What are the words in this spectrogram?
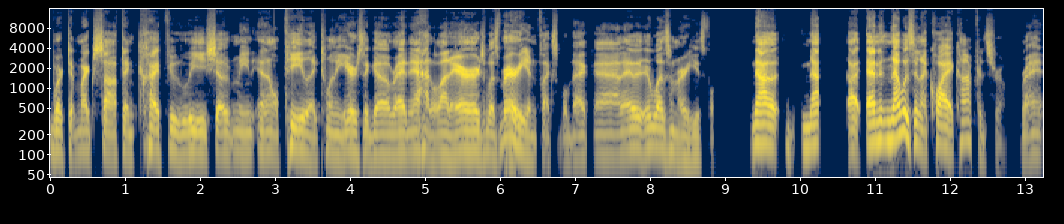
worked at Microsoft, and Kai-Fu Lee showed me NLP like 20 years ago, right? And it had a lot of errors. was very inflexible back then. It, it wasn't very useful. Now, not uh, and that was in a quiet conference room, right,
